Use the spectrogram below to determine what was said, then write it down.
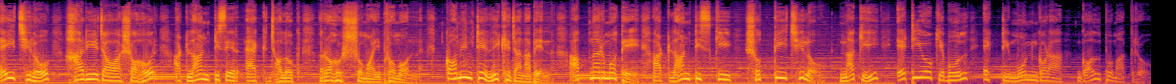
এই ছিল হারিয়ে যাওয়া শহর, আটলান্টিসের এক ঝলক রহস্যময় ভ্রমণ। কমেন্টে লিখে জানাবেন, আপনার মতে আটলান্টিস কি সত্যিই ছিল? নাকি এটিও কেবল একটি মন গড়া গল্প মাত্র?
